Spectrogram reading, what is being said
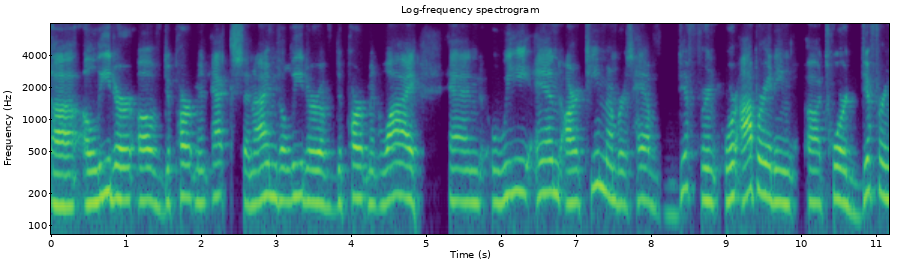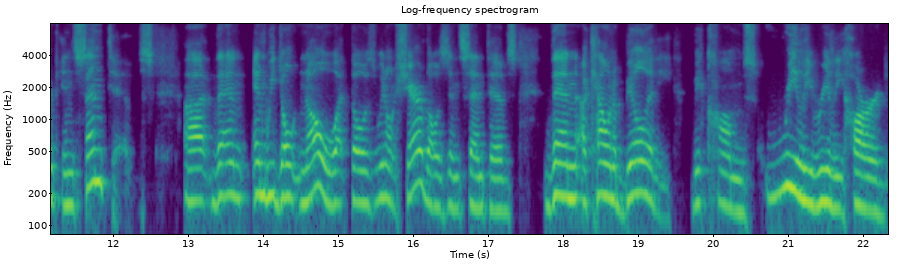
uh, a leader of Department X and I'm the leader of Department Y, and we and our team members have different we're operating uh, toward different incentives uh, then and we don't know what those we don't share those incentives then accountability becomes really really hard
